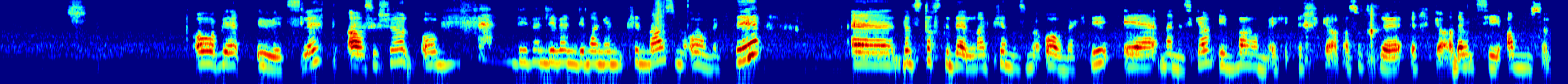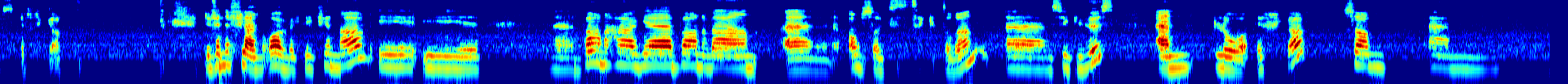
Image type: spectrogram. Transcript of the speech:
Og blir utslitt av seg sjøl. Og veldig, veldig, veldig mange kvinner som er overvektige. Eh, den største delen av kvinner som er overvektige, er mennesker i varme yrker, altså røde yrker. Dvs. Si omsorgsyrker. Du finner flere overvektige kvinner i, i eh, barnehage, barnevern, eh, omsorgssektoren, eh, sykehus, enn blå yrker, som eh,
